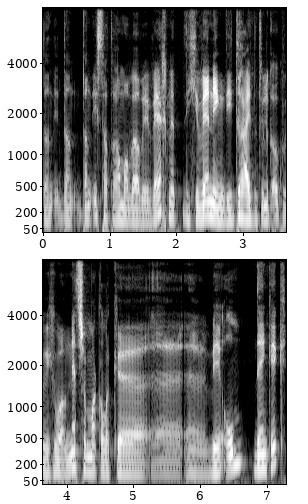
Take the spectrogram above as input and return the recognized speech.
dan, dan, dan is dat er allemaal wel weer weg. Net die gewenning, die draait natuurlijk ook weer gewoon net zo makkelijk eh, eh, eh, weer om, denk ik.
